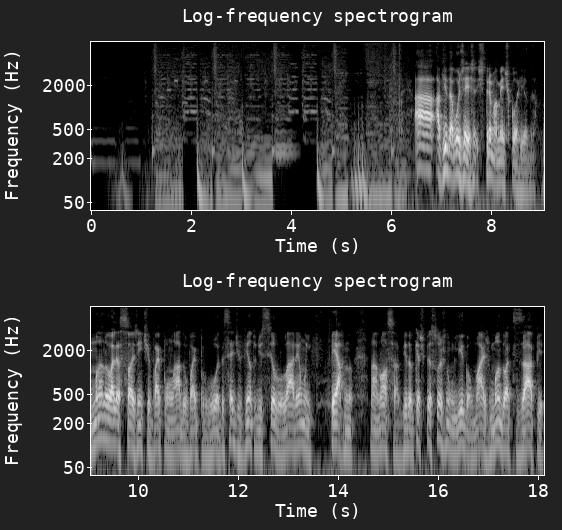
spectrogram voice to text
me go. A, a vida hoje é extremamente corrida. Mano, olha só, a gente vai para um lado, vai para o outro. Esse advento de celular é um inferno na nossa vida, porque as pessoas não ligam mais, mandam WhatsApp,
